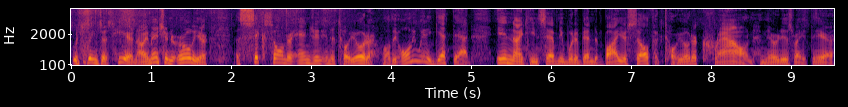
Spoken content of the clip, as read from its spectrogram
which brings us here. Now I mentioned earlier a six-cylinder engine in a Toyota. Well, the only way to get that in 1970 would have been to buy yourself a Toyota Crown. And there it is right there.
